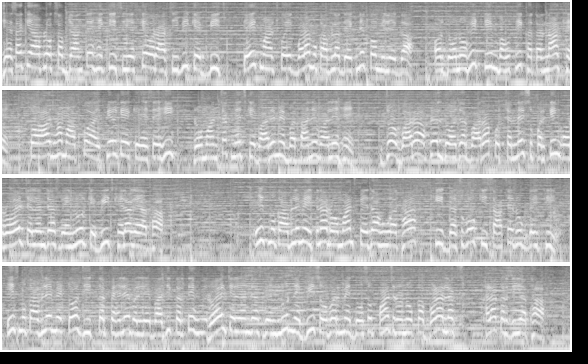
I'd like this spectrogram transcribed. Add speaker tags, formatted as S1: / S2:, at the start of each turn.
S1: जैसा कि आप लोग सब जानते हैं कि सीएसके और आरसीबी के बीच 23 मार्च को एक बड़ा मुकाबला देखने को मिलेगा और दोनों ही टीम बहुत ही खतरनाक है। तो आज हम आपको आईपीएल के एक ऐसे ही रोमांचक मैच के बारे में बताने वाले हैं, जो 12 अप्रैल 2012 को चेन्नई सुपर किंग और रॉयल चैलेंजर्स बेंगलुरु के बीच खेला गया था। इस मुकाबले में इतना रोमांच पैदा हुआ था कि दर्शकों की साँसें रुक गई थी। इस मुकाबले में टॉस जीतकर पहले बल्लेबाजी करते हुए रॉयल चैलेंजर्स बेंगलुरु ने 20 ओवर में 205 रनों का बड़ा लक्ष्य खड़ा कर दिया था।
